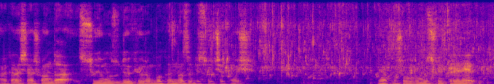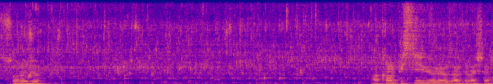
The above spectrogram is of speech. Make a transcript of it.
Arkadaşlar şu anda suyumuzu döküyorum. Bakın nasıl bir su çıkmış. Yapmış olduğumuz filtrenin sonucu. Akan pisliği görüyoruz arkadaşlar.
